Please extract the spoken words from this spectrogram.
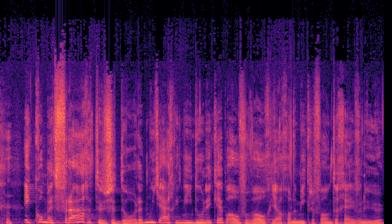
ik kom met vragen tussendoor. Dat moet je eigenlijk niet doen. Ik heb overwogen jou gewoon een microfoon te geven een uur.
